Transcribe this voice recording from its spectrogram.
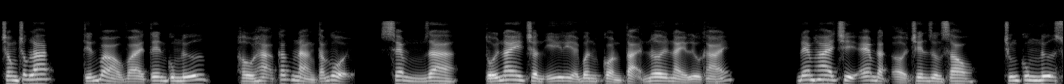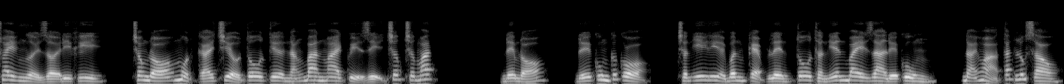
Trong chốc lát, tiến vào vài tên cung nữ, hầu hạ các nàng tắm gội, xem ra, tối nay Trần Y Hề Bân còn tại nơi này lưu khái. Đem hai chị em đặt ở trên giường sau, chúng cung nữ xoay người rời đi khi, trong đó một cái chiều tô tia nắng ban mai quỷ dị chớp chớp mắt. Đêm đó, đế cung cất cỏ, Trần Y Lì Bân kẹp lên tô thần yên bay ra đế cung, đại hỏa tắt lúc sau,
